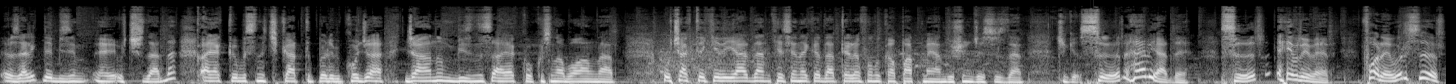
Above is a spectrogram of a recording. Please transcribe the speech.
özellikle bizim e, uçuşlarda ayakkabısını çıkartıp böyle bir koca canım biznesi ayak kokusuna boğanlar. Uçak tekeri yerden kesene kadar telefonu kapatmayan düşüncesizler. Çünkü sığır her yerde. Sığır everywhere. Forever sığır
